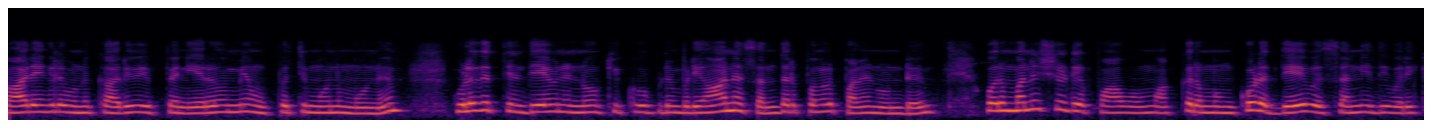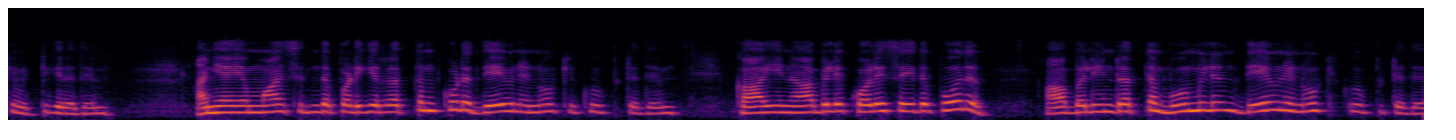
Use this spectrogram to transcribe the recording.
காரியங்களை உனக்கு அறிவிப்பேன். இரவுமே முப்பத்தி மூணு. மூணு உலகத்தின் தேவனை நோக்கி கூப்பிடும்படியான சந்தர்ப்பங்கள் பலன் உண்டு. ஒரு மனுஷனுடைய பாவமும் அக்கிரமும் கூட தேவ சந்நிதி வரைக்கும் விட்டுகிறது. அநியாயமாய் சிந்தப்படுகிற ரத்தம் கூட தேவனை நோக்கி கூப்பிட்டது. காயின் ஆபலை கொலை செய்த போது ஆபலின் ரத்தம் பூமியிலிருந்து தேவனை நோக்கி கூப்பிட்டது.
